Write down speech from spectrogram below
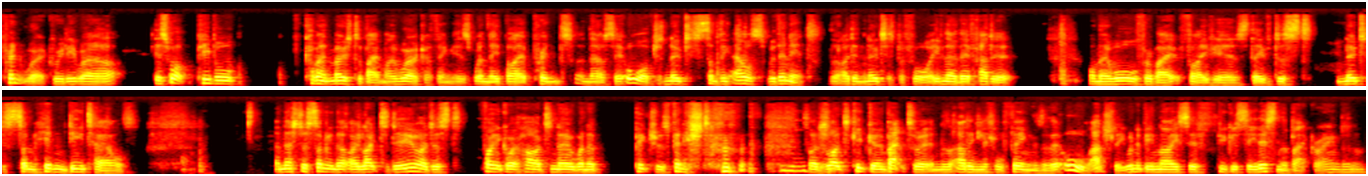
print work really, where it's what people comment most about my work. I think is when they buy a print and they'll say, "Oh, I've just noticed something else within it that I didn't notice before," even though they've had it on their wall for about five years. They've just noticed some hidden details, and that's just something that I like to do. I just find it quite hard to know when a picture is finished. mm-hmm. So I just like to keep going back to it and adding little things. And oh, actually, wouldn't it be nice if you could see this in the background? And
